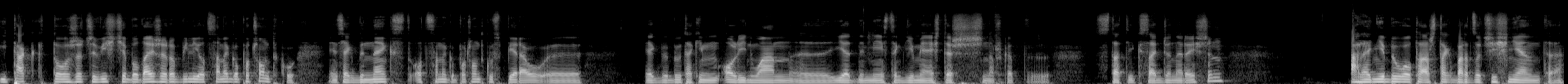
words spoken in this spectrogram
I tak to rzeczywiście bodajże robili od samego początku, więc jakby Next od samego początku wspierał y, jakby był takim all-in-one y, jednym miejscem, gdzie miałeś też na przykład y, static site generation, ale nie było to aż tak bardzo ciśnięte.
